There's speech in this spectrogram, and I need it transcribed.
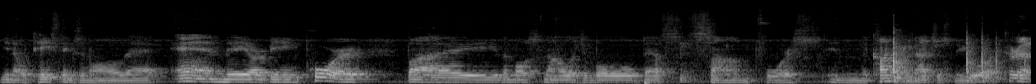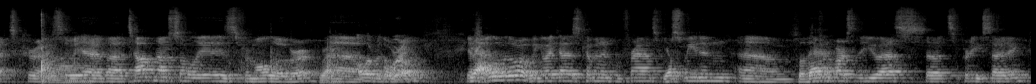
you know tastings and all of that, and they are being poured by the most knowledgeable, best Somm force in the country, not just New York. Correct, correct. So we have uh, top-notch sommeliers from all over, Right. uh, All over the world. Yeah, Yeah. all over the world. We got guys coming in from France, from Yep. Sweden, um, So that- different parts of the U.S. So it's pretty exciting.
